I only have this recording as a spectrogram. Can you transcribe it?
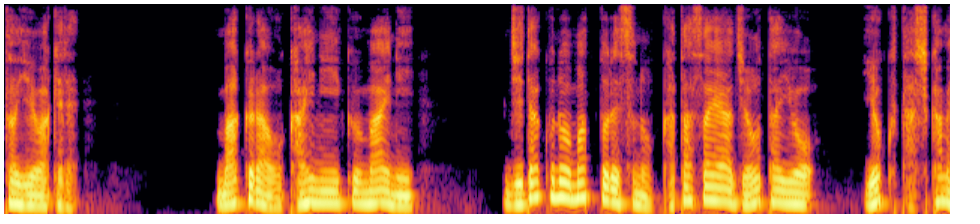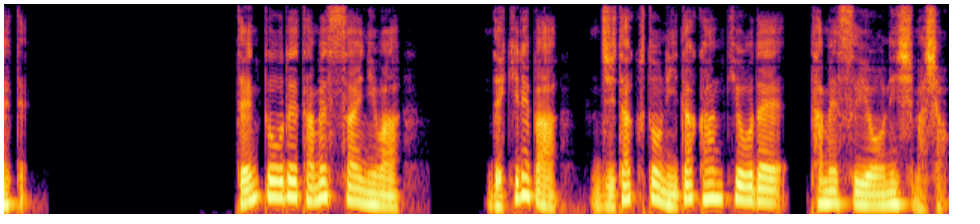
というわけで枕を買いに行く前に自宅のマットレスの硬さや状態をよく確かめて店頭で試す際にはできれば自宅と似た環境で試すようにしましょう。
